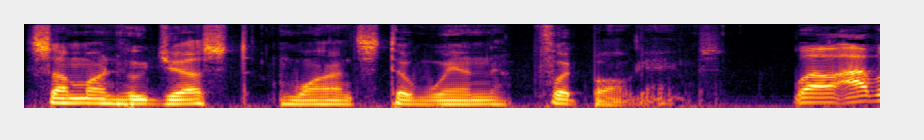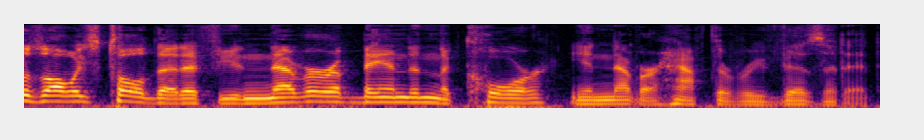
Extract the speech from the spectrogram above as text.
someone who just wants to win football games. Well, I was always told that if you never abandon the core, you never have to revisit it.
